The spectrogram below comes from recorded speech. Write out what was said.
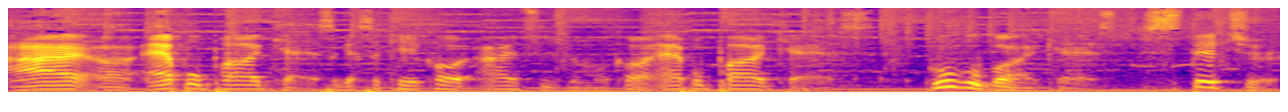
I uh, Apple Podcasts. I guess I can't call it iTunes anymore. Call it Apple Podcasts, Google Podcasts, Stitcher,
